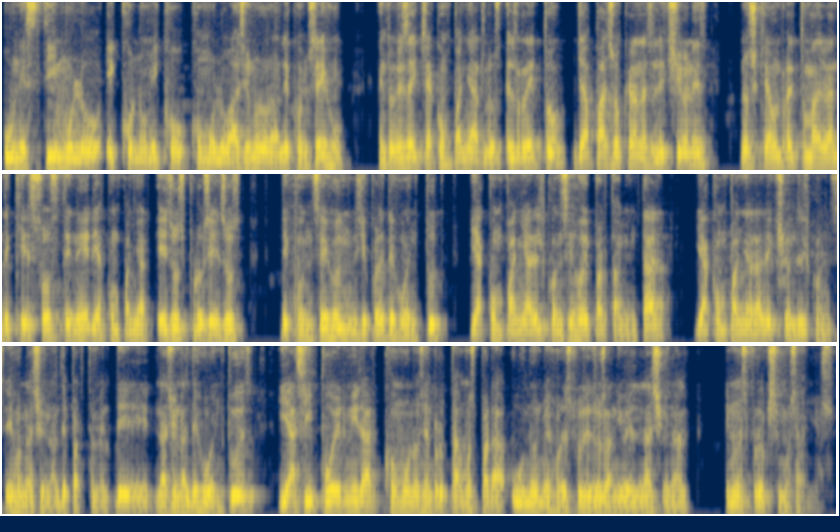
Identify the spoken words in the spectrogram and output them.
un estímulo económico como lo hace un honorable consejo. Entonces hay que acompañarlos. El reto ya pasó que eran las elecciones, nos queda un reto más grande que es sostener y acompañar esos procesos de consejos municipales de juventud y acompañar el consejo departamental y acompañar la elección del Consejo Nacional, de, Nacional de Juventudes y así poder mirar cómo nos enrutamos para unos mejores procesos a nivel nacional en los próximos años.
